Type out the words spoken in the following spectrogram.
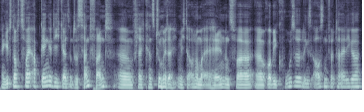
Dann gibt es noch zwei Abgänge, die ich ganz interessant fand. Ähm, vielleicht kannst du da, mich da auch nochmal erhellen. Und zwar äh, Robbie Kruse, Linksaußenverteidiger,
